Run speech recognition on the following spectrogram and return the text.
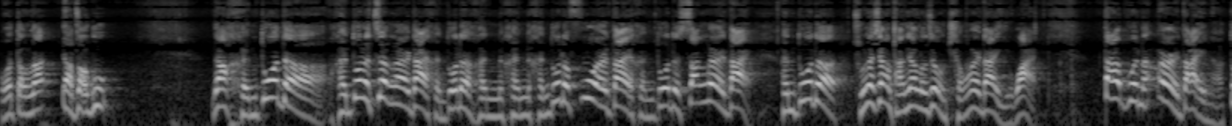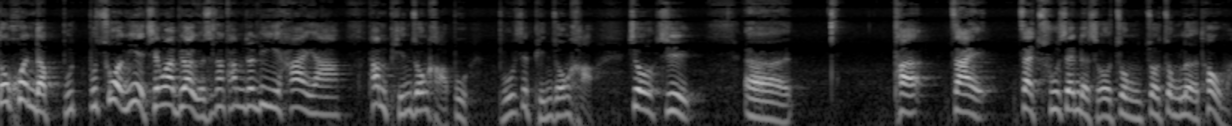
我懂了，要照顾。那很多的很多的正二代，很多的很很很多的富二代，很多的商二代，很多的除了像唐湘龙这种穷二代以外，大部分的二代呢都混得不不错。你也千万不要以为是他们就厉害呀、他们品种好不不是品种好，就是呃他在在出生的时候中做中乐透嘛，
